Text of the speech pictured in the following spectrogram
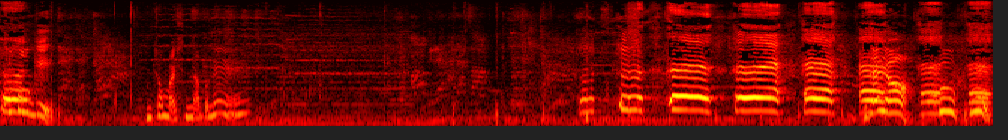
소고기 엄청 맛있나 보네. 기다려. 후 후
